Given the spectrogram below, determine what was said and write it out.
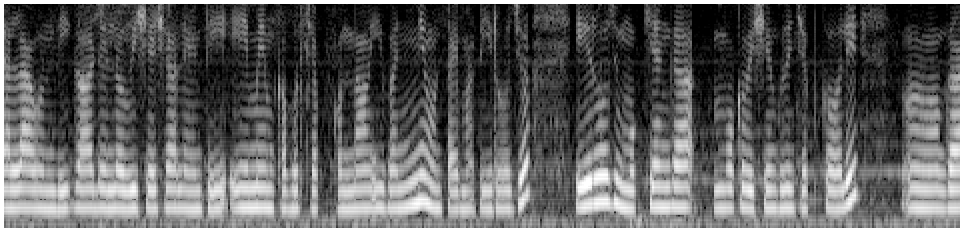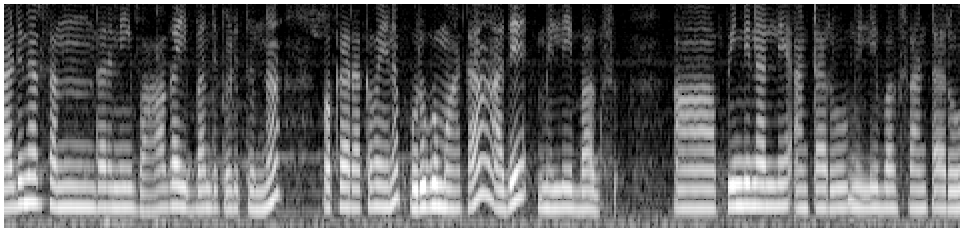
ఎలా ఉంది? గార్డెన్లో విశేషాలు ఏంటి? ఏమేమి కబుర్లు చెప్పుకుందాం? ఇవన్నీ ఉంటాయి అన్నమాట ఈరోజు ఈరోజు ముఖ్యంగా ఒక విషయం గురించి చెప్పుకోవాలి. గార్డెనర్స్ అందరినీ బాగా ఇబ్బంది పెడుతున్న ఒక రకమైన పురుగు మాట అదే మిల్లీ బగ్స్. పిండి నల్లి అంటారు మిల్లీ బగ్స్ అంటారు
